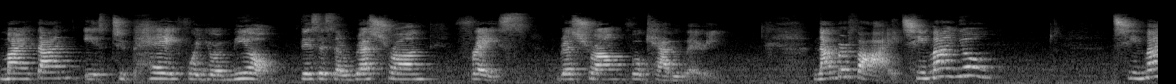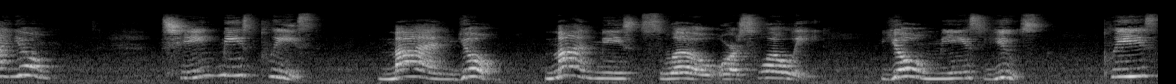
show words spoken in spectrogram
买单 is to pay for your meal. This is a restaurant phrase, restaurant vocabulary. Number five, 请慢用.请慢用. 请 means please. 慢用.慢 means slow or slowly. 用 means use. Please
